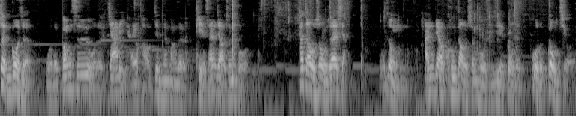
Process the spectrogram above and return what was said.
正过着我的公司、我的家里还有跑健身房的铁三角生活。他找我的时候，我就在想，我这种单调枯燥的生活其实也够得过得够久了，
